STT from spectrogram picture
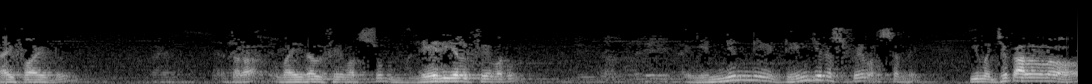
టైఫాయిడ్. తర్వాత వైరల్ ఫీవర్స్ మలేరియల్ ఫీవరు. ఎన్నెన్ని డేంజరస్ ఫీవర్స్ అండి. ఈ మధ్యకాలంలో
